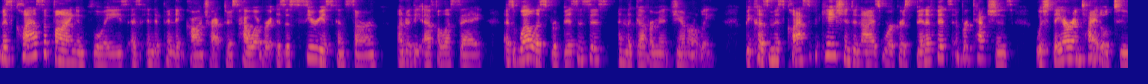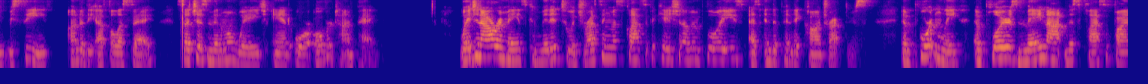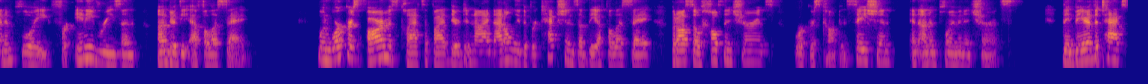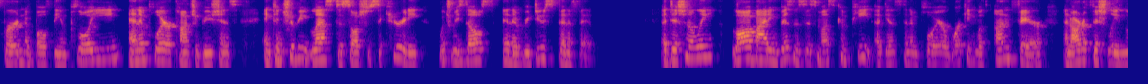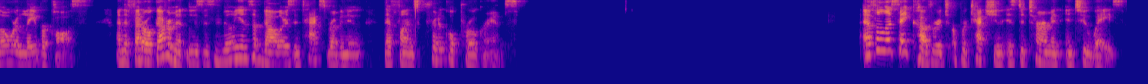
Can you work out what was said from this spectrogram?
Misclassifying employees as independent contractors, however, is a serious concern under the FLSA, as well as for businesses and the government generally because misclassification denies workers benefits and protections which they are entitled to receive under the FLSA, such as minimum wage and or overtime pay. Wage and Hour remains committed to addressing misclassification of employees as independent contractors. Importantly, employers may not misclassify an employee for any reason under the FLSA. When workers are misclassified, they're denied not only the protections of the FLSA, but also health insurance, workers' compensation, and unemployment insurance. They bear the tax burden of both the employee and employer contributions and contribute less to Social Security, which results in a reduced benefit. Additionally, law abiding businesses must compete against an employer working with unfair and artificially lower labor costs and the federal government loses millions of dollars in tax revenue that funds critical programs. FLSA coverage or protection is determined in two ways.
